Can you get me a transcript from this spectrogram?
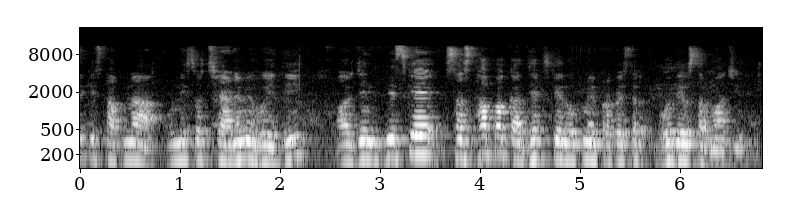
की स्थापना उन्नीस सौ छियानवे में हुई थी और जिन, जिसके संस्थापक अध्यक्ष के रूप में प्रोफेसर भूदेव शर्मा जी हैं।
